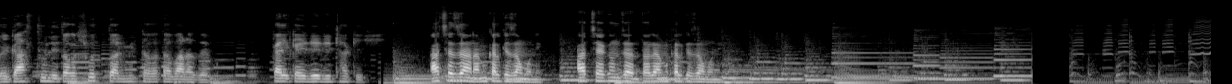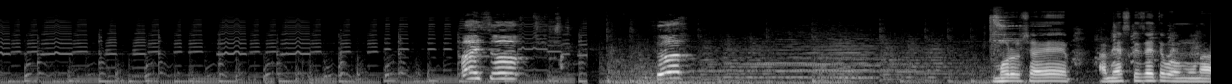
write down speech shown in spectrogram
ওই গাছ তুলি তোকে সত্য আর মিথ্যা কথা বাড়া যাবে। কালকে রেডি থাকিস। আচ্ছা যান আমি কালকে যাবনি আচ্ছা এখন যান তাহলে আমি কালকে যাবনি হাই সব সব মোরল সাহেব আমি আজকে যাইতে পারব না।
